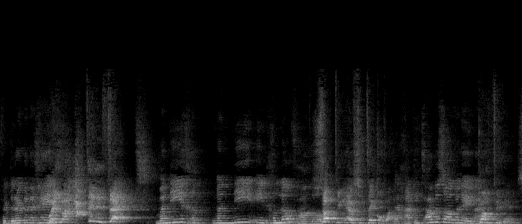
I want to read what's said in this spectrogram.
verdrukkende When geest. you are acting in faith, Wanneer wanneer je in geloof handelt, something else will take over. dan gaat iets anders overnemen. Confidence,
